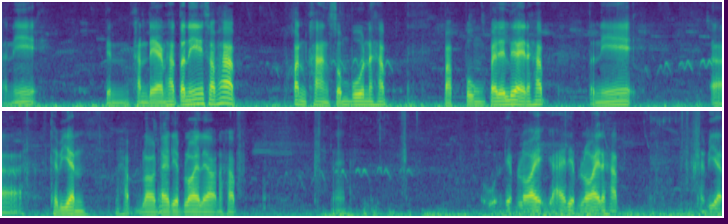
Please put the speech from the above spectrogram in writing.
อันนี้ เป็นคันแดงครับตอนนี้สภาพค่อนข้างสมบูรณ์นะครับ ปรับปรุงไปเรื่อย ๆ นะครับ ตอนนี้ทะเบียนนะครับเราได้เรียบร้อยแล้วนะครับโอนเรียบร้อยย้ายเรียบร้อยนะครับ ทะเบียน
